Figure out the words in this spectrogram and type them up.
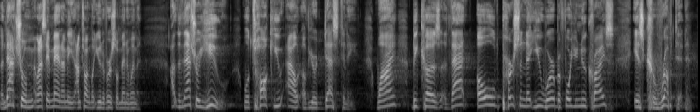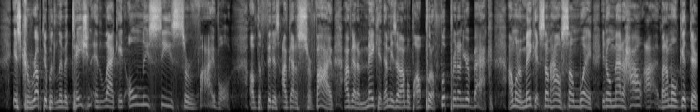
The natural, when I say man, I mean, I'm talking about universal men and women. Uh, the natural you will talk you out of your destiny. Why? Because that old person that you were before you knew Christ is corrupted is corrupted with limitation and lack. It only sees survival of the fittest. I've got to survive. I've got to make it. That means I'm gonna, put a footprint on your back. I'm going to make it somehow, some way. It don't matter how, I, but I'm going to get there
